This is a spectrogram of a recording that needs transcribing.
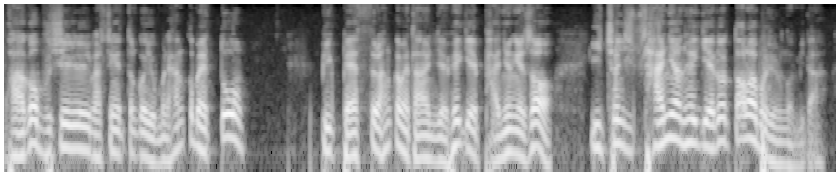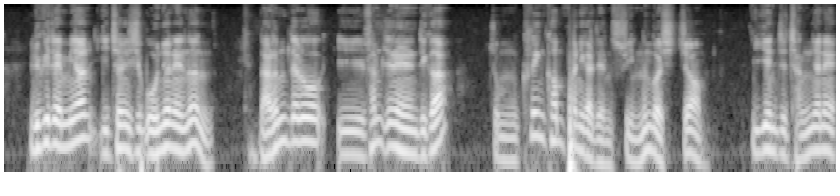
과거 부실 발생했던 거 이번에 한꺼번에 또 빅베스를 한꺼번에 다 이제 회계에 반영해서 2024년 회계로 떨어버리는 겁니다. 이렇게 되면 2025년에는 나름대로 이 삼진 에너지가 좀 클린 컴퍼니가 될 수 있는 것이죠. 이게 이제 작년에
